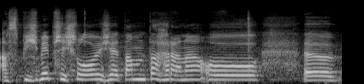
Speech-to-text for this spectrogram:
a spíš mi přišlo, že tam ta hrana o e,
